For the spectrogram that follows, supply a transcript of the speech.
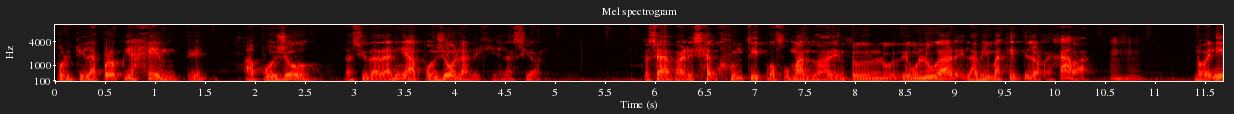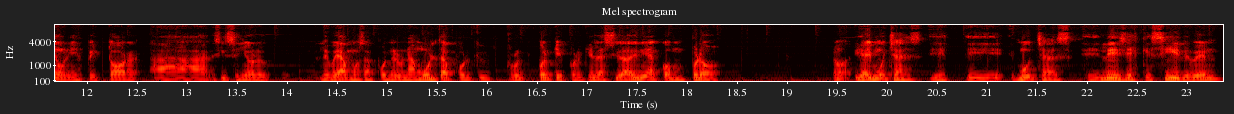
porque la propia gente apoyó, la ciudadanía apoyó la legislación. Entonces aparecía algún tipo fumando adentro de un, lugar, la misma gente lo rajaba. No venía un inspector a decir, señor, le vamos a poner una multa porque, por, qué? Porque la ciudadanía compró. Y hay muchas, este, muchas eh, leyes que sirven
